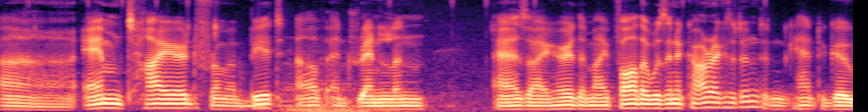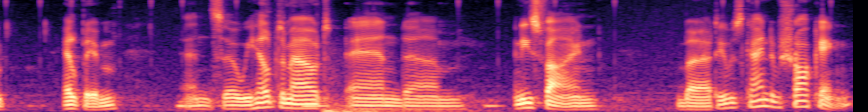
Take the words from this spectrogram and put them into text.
uh, am tired from a bit of adrenaline as I heard that my father was in a car accident and had to go help him. And so we helped him out, and, um, and he's fine. But it was kind of shocking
